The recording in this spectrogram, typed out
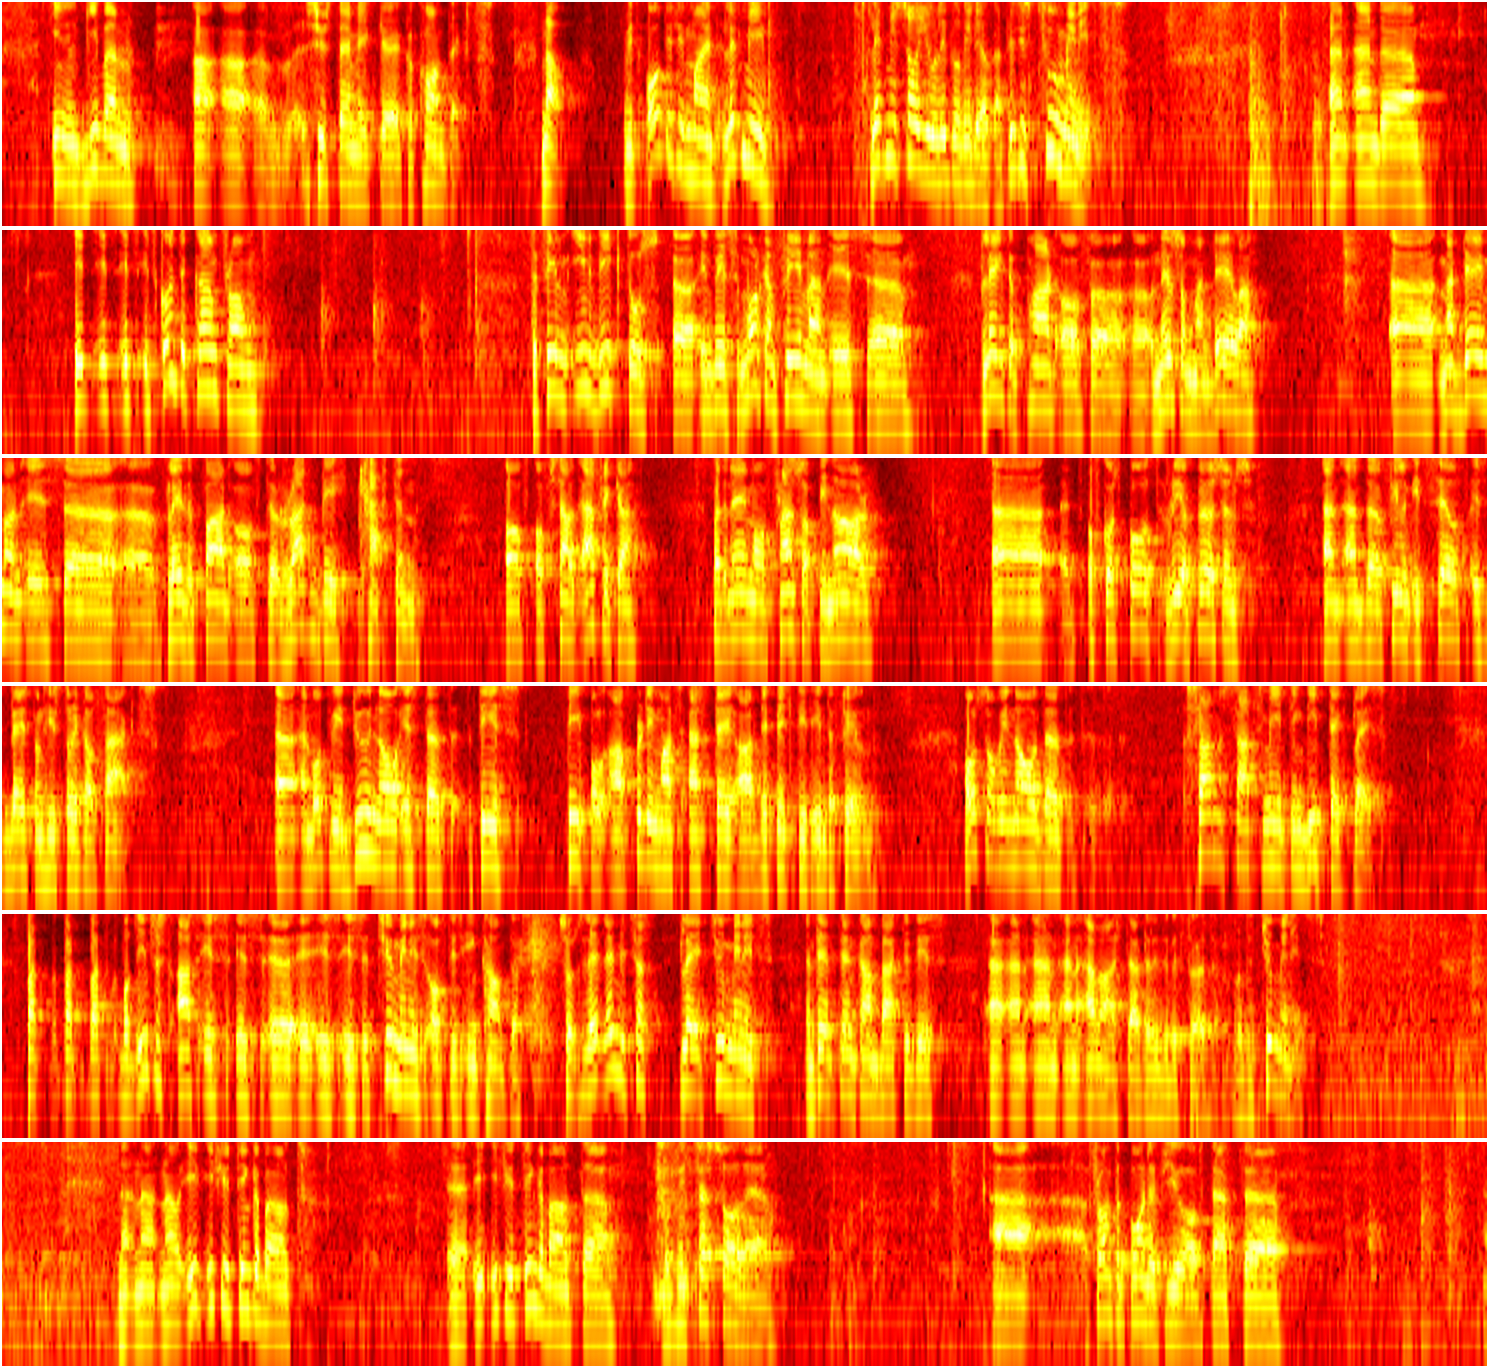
in a given uh, uh um, systemic uh, contexts. Now, with all this in mind, let me let me show you a little video cut. This is two minutes. And, and uh, it, it, it's, it's going to come from the film Invictus, uh, in which Morgan Freeman is uh, playing the part of uh, uh, Nelson Mandela. Uh, Matt Damon is playing the part of the rugby captain of, of South Africa by the name of Francois Pienaar. Uh, of course, both real persons and, and the film itself is based on historical facts. Uh, and what we do know is that these people are pretty much as they are depicted in the film. Also, we know that some such meeting did take place. But, but, but what interests us is, is, uh, is, is two minutes of this encounter. So let, let me just play two minutes and then, then come back to this and, and, and analyze that a little bit further. But two minutes. Now, now, now if, if you think about uh, if you think about uh, what we just saw there, uh, from the point of view of that uh,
